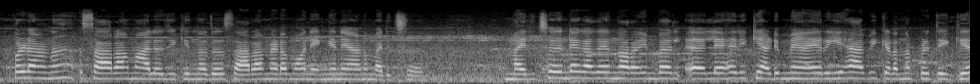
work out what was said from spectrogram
അപ്പോഴാണ് സാറാമ്മ ആലോചിക്കുന്നത് സാറാമ്മയുടെ മോൻ എങ്ങനെയാണ് മരിച്ചത് മരിച്ചതിന്റെ കഥ എന്ന് പറയുമ്പോൾ ലഹരിക്ക് അടിമയായി റീഹാബിൽ കിടന്നപ്പോഴത്തേക്ക്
